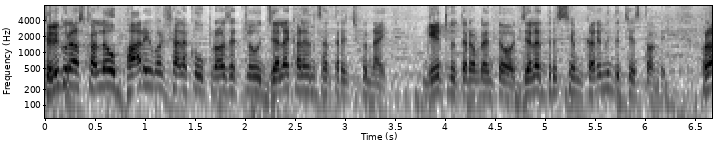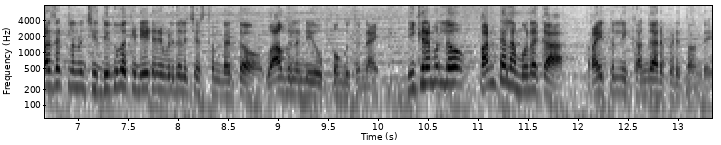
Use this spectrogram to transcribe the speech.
తెలుగు రాష్ట్రాల్లో భారీ వర్షాలకు ప్రాజెక్టులు జలకళను సంతరించుకున్నాయి. గేట్లు తెరవడంతో జల దృశ్యం కనువిందు చేస్తోంది. ప్రాజెక్టుల నుంచి దిగువకి నీటిని విడుదల చేస్తుండటంతో వాగులన్నీ ఉప్పొంగుతున్నాయి. ఈ క్రమంలో పంటల మునక రైతుల్ని కంగారు పెడుతోంది.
